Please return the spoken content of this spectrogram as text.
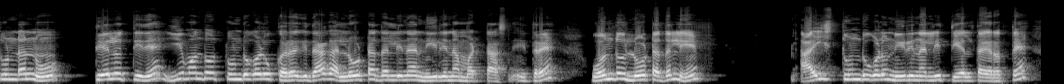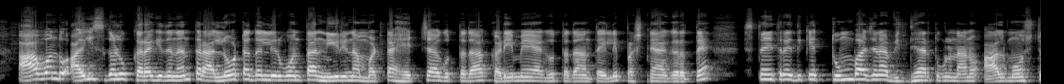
ತುಂಡನ್ನು ತೇಲುತ್ತಿದೆ. ಈ ಒಂದು ತುಂಡುಗಳು ಕರಗಿದಾಗ ಲೋಟದಲ್ಲಿನ ನೀರಿನ ಮಟ್ಟ ಸ್ನೇಹಿತರೆ, ಒಂದು ಲೋಟದಲ್ಲಿ ಐಸ್ ತುಂಡುಗಳು ನೀರಿನಲ್ಲಿ ತೇಲ್ತಾ ಇರುತ್ತೆ. ಆ ಒಂದು ಐಸ್ಗಳು ಕರಗಿದ ನಂತರ ಲೋಟದಲ್ಲಿರುವಂಥ ನೀರಿನ ಮಟ್ಟ ಹೆಚ್ಚಾಗುತ್ತದಾ, ಕಡಿಮೆ ಆಗುತ್ತದಾ ಅಂತ ಇಲ್ಲಿ ಪ್ರಶ್ನೆ ಆಗಿರುತ್ತೆ. ಸ್ನೇಹಿತರೆ, ಇದಕ್ಕೆ ತುಂಬ ಜನ ವಿದ್ಯಾರ್ಥಿಗಳು ನಾನು ಆಲ್ಮೋಸ್ಟ್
